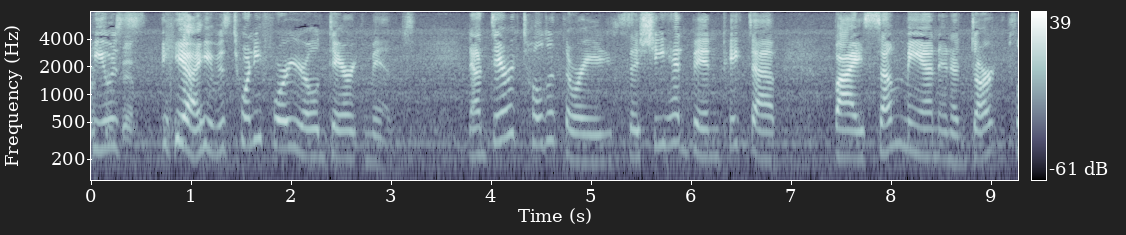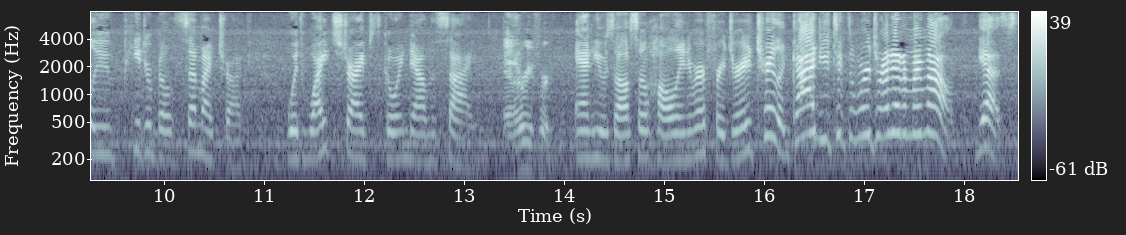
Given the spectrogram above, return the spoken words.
he was pimp. yeah he was 24 year old derek mims. Now derek told authorities that she had been picked up by some man in a dark blue peterbilt semi truck with white stripes going down the side. And a reefer. and he was also hauling a refrigerated trailer. God you took the words right out of my mouth. Yes.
